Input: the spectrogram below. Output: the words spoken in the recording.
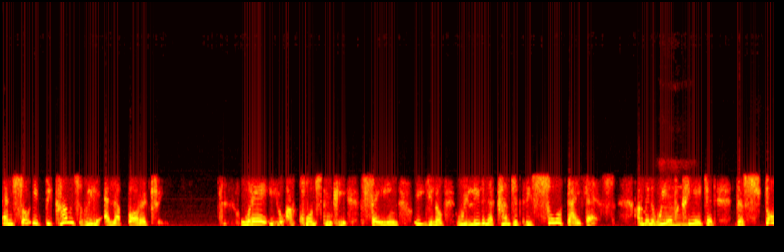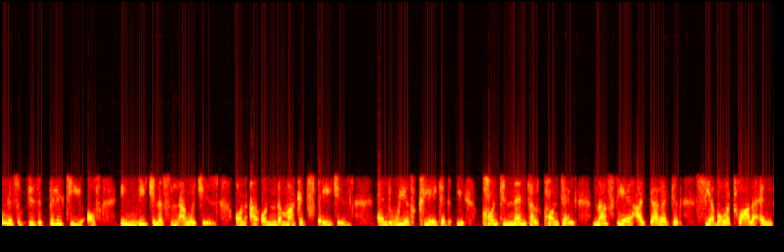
And so it becomes really a laboratory where you are constantly saying, you know, we live in a country that is so diverse I mean, we mm. have created the strongest visibility of indigenous languages on uh, on the market stages, and we have created continental content. Last year, I directed Siyabonga Twala and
